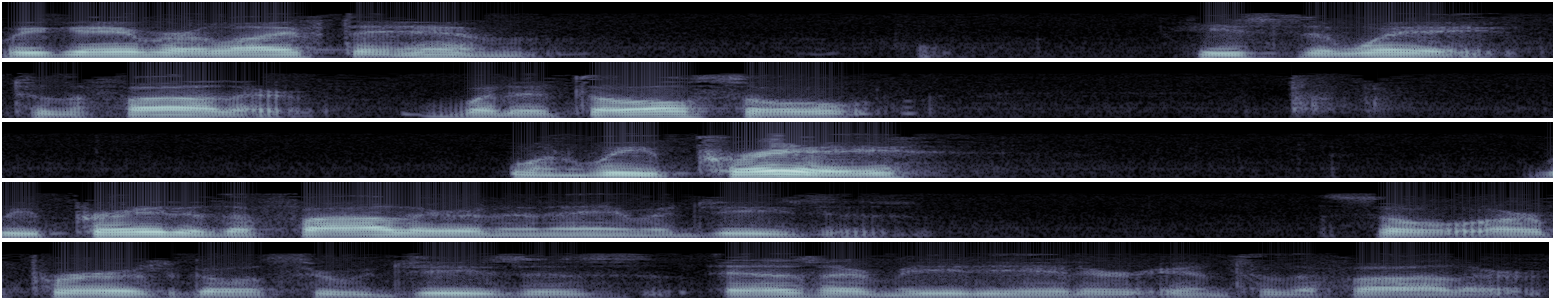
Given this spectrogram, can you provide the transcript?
We gave our life to Him. He's the way to the Father. But it's also, when we pray, we pray to the Father in the name of Jesus. So our prayers go through Jesus as our mediator into the Father.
